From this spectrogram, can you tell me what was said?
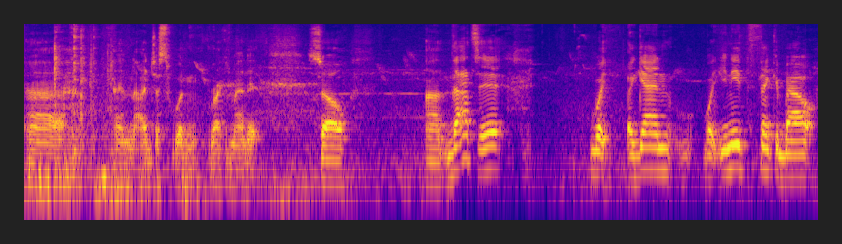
uh, and I just wouldn't recommend it. So uh, that's it. What again? What you need to think about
